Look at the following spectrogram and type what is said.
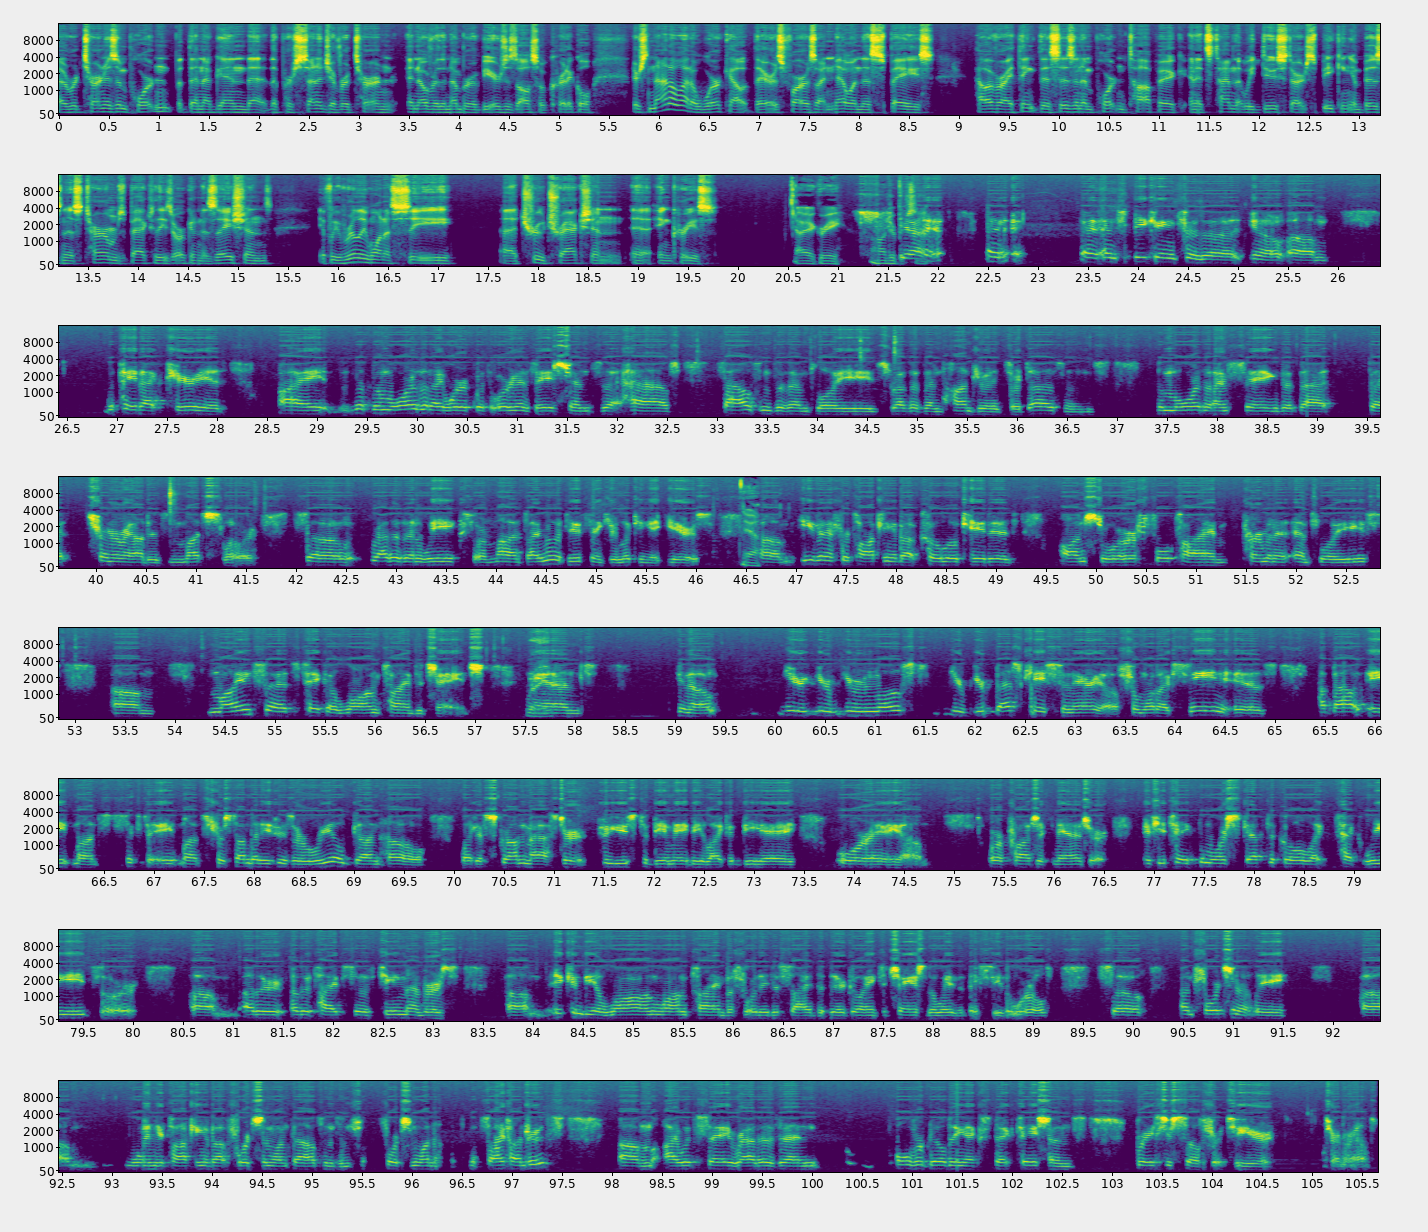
uh, return is important, but then again, that the percentage of return and over the number of years is also critical. There's not a lot of work out there, as far as I know, in this space. However, I think this is an important topic, and it's time that we do start speaking in business terms back to these organizations if we really want to see uh, true traction uh, increase. I agree, 100%. Yeah, and, and, and speaking to the, you know, um, the payback period, I the, the more that I work with organizations that have thousands of employees rather than hundreds or dozens, the more that I'm seeing that that, that turnaround is much slower. So rather than weeks or months, I really do think you're looking at years. Yeah. Um, even if we're talking about co-located, onshore, full-time, permanent employees, um, mindsets take a long time to change. Right. And you know, your your your most your your best case scenario from what I've seen is about eight months, six to eight months for somebody who's a real gun ho, like a scrum master who used to be maybe like a BA or a um, or a project manager. If you take the more skeptical, like tech leads or um, other other types of team members, um, it can be a long, long time before they decide that they're going to change the way that they see the world. So, unfortunately, um, when you're talking about Fortune 1000s and Fortune 500s, um, I would say rather than overbuilding expectations, brace yourself for a two-year turnaround.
